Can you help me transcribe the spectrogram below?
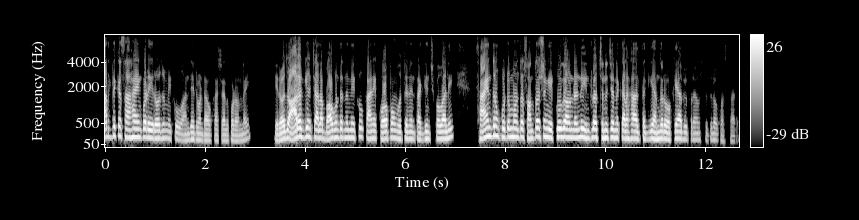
ఆర్థిక సహాయం కూడా ఈరోజు మీకు అందేటువంటి అవకాశాలు కూడా ఉన్నాయి. ఈరోజు ఆరోగ్యం చాలా బాగుంటుంది మీకు. కానీ కోపం, ఒత్తిడిని తగ్గించుకోవాలి. సాయంత్రం కుటుంబంతో సంతోషంగా ఎక్కువగా ఉండండి. ఇంట్లో చిన్న చిన్న కలహాలు తగ్గి అందరూ ఒకే అభిప్రాయం స్థితిలోకి వస్తారు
